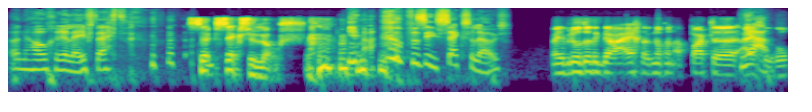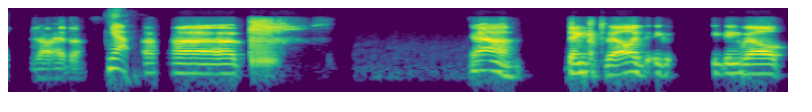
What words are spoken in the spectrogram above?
een hogere leeftijd. Se- sekseloos. ja, precies, sekseloos. maar je bedoelt dat ik daar eigenlijk ook nog een aparte eigen rol in zou hebben? Ja. Eh, ja, denk het wel. Ik, ik, ik denk wel.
